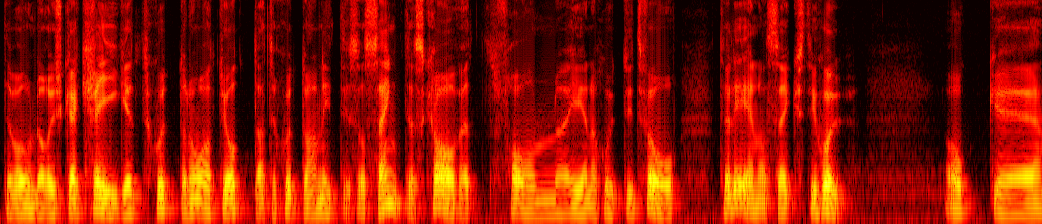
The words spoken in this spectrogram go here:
det var under ryska kriget 1788 till 1790 så sänktes kravet från eh, 1,72 till 1,67. Och eh,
